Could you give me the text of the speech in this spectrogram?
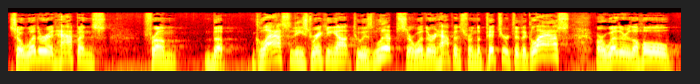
So whether it happens from the glass that he's drinking out to his lips, or whether it happens from the pitcher to the glass, or whether the whole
